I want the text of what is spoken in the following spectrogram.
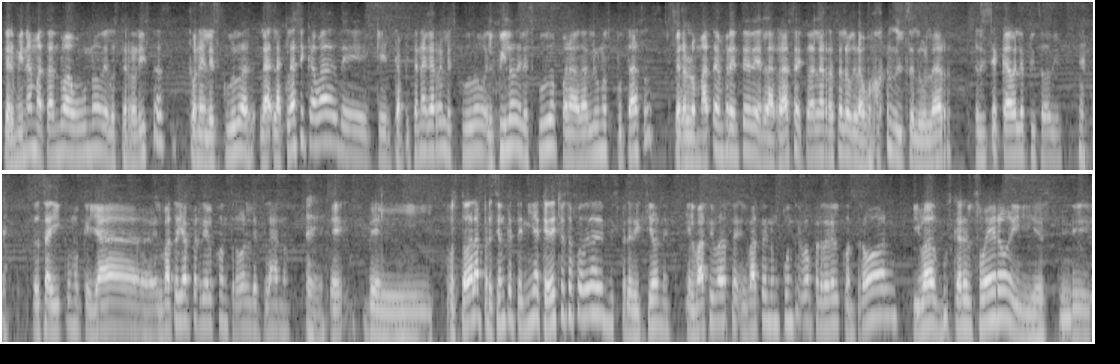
termina matando a uno de los terroristas con el escudo. La, la clásica va de que el capitán agarra el escudo, el filo del escudo para darle unos putazos, pero lo mata enfrente de la raza y toda la raza lo grabó con el celular. Así se acaba el episodio. Entonces ahí como que ya el vato ya perdió el control de plano. Eh, del pues toda la presión que tenía, que de hecho esa fue una de mis predicciones, que el vato iba a ser- el vato en un punto iba a perder el control, iba a buscar el suero y este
